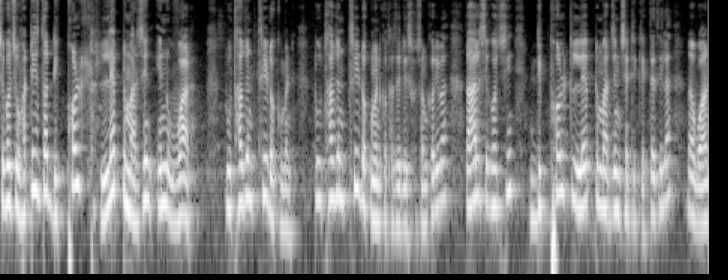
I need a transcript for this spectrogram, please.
সে কী what is the default left margin in Word two thousand three document two thousand three document কথা যদি ডিসকসন করা তাহলে সে কী ডিফল্ট লেফ্ট মার্জিন সেটি কেতে লা না ওয়ান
